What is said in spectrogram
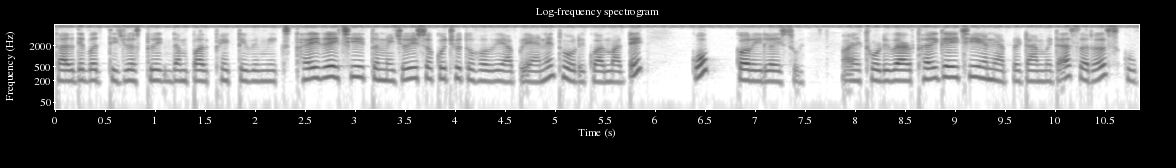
તો આ રીતે બધી જ વસ્તુ એકદમ પરફેક્ટ એવી મિક્સ થઈ ગઈ છે. તમે જોઈ શકો છો તો હવે આપણે આને થોડીક વાર માટે કૂક કરી લઈશું. અને થોડી વાર થઈ ગઈ છે અને આપણે ટામેટાં સરસ કૂક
